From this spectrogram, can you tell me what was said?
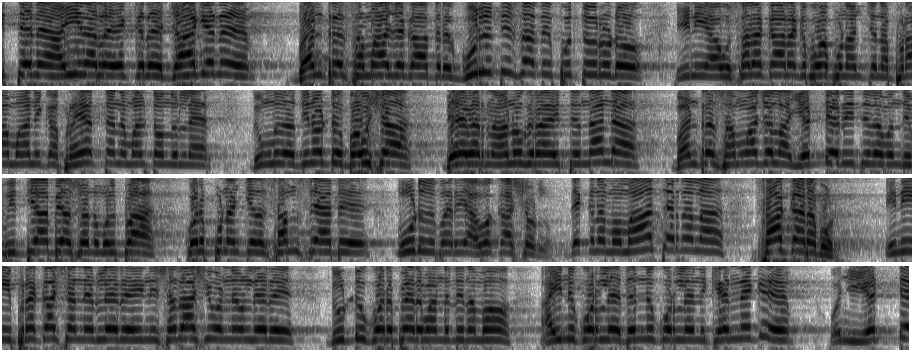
ಇತ್ತೇನೆ ಐನರ ಎಕರೆ ಜಾಗೆನೆ ಬಂಟ್ರ ಸಮಾಜಗಾದ್ರೆ ಗುರುತಿಸದೆ ಪುತ್ತೂರುಡು, ಇನಿ ಅವು ಸರಕಾರಕ್ಕೆ ಬೋಪುಣಂಚಿನ ಪ್ರಾಮಾಣಿಕ ಪ್ರಯತ್ನ ಮಲ್ತೊಂದುಲ್ಲೆ. ದುಮ್ಮದ ದಿನೊಟ್ಟು ಬಹುಶಃ ದೇವರನ ಅನುಗ್ರಹ ಇತ್ತಿಂದಾಂಡ ಬಂಟ್ರ ಸಮಾಜಲ ಎಡ್ಡೆ ರೀತಿಯ ಒಂದು ವಿದ್ಯಾಭ್ಯಾಸವನ್ನು ಮುಲ್ಪ ಕೊರಪುಣಂಚಿನ ಸಂಸ್ಥೆ ಅದು ಮೂಡುದು ಬರೀ ಅವಕಾಶ ಉಂಡು ದೆಕ್ಕ ನಮ್ಮ ಮಾತರ್ನೆಲ್ಲ, ಸಹಕಾರ ಬೋಡು ಇನಿ ಪ್ರಕಾಶನ್ ಉಳ್ಳೇರು ಇನಿ ಸದಾಶಿವಣ್ಣ ಉಳ್ಳೇರು ದುಡ್ಡು ಕೊರಪೇರು ಬಂಡದಿ ನಮ್ಮ ಐನು ಕೊರಲೆ, ದೆನ್ನು ಕೊರಲೆ ಎಂದು ಕೆನ್ನಕ್ಕೆ ಒಂದು ಎಡ್ಡೆ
